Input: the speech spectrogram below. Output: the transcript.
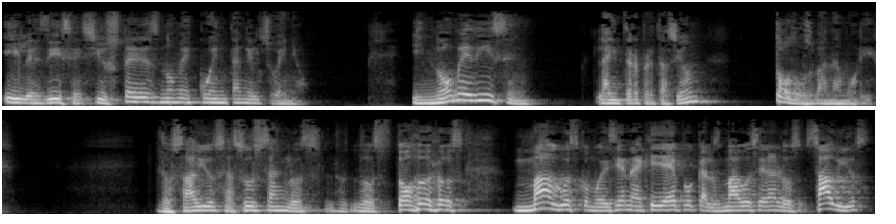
y les dice, si ustedes no me cuentan el sueño y no me dicen la interpretación, todos van a morir. Los sabios asustan, los, los, todos los magos, como decían en aquella época, los magos eran los sabios,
